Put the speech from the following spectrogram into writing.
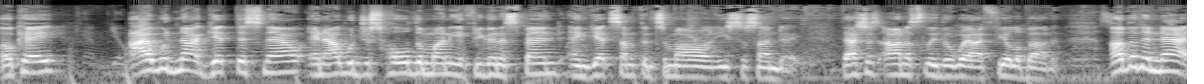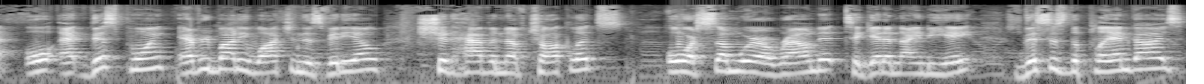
okay, I would not get this now, and I would just hold the money if you're going to spend and get something tomorrow on Easter Sunday. That's just honestly the way I feel about it. Other than that, all, at this point, everybody watching this video should have enough chocolates or somewhere around it to get a 98. This is the plan, guys.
